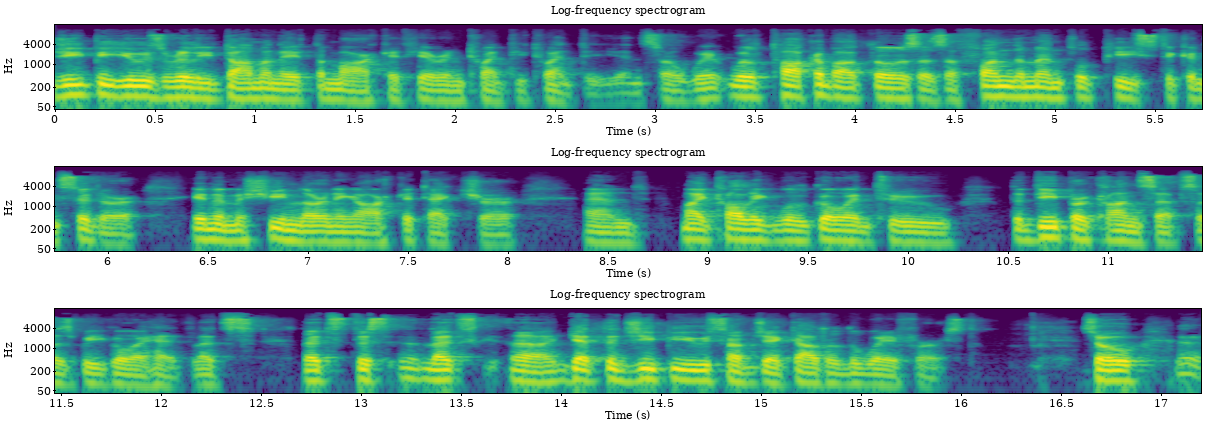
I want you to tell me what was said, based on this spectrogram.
GPUs really dominate the market here in 2020. And so we will talk about those as a fundamental piece to consider in a machine learning architecture. And my colleague will go into the deeper concepts as we go ahead. Let's, let's, just, let's uh, get the GPU subject out of the way first. So uh,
